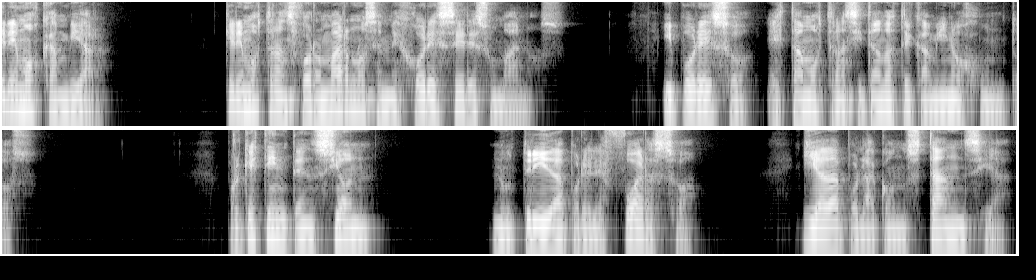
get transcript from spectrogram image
Queremos cambiar. Queremos transformarnos en mejores seres humanos. Y por eso estamos transitando este camino juntos. Porque esta intención, nutrida por el esfuerzo, guiada por la constancia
